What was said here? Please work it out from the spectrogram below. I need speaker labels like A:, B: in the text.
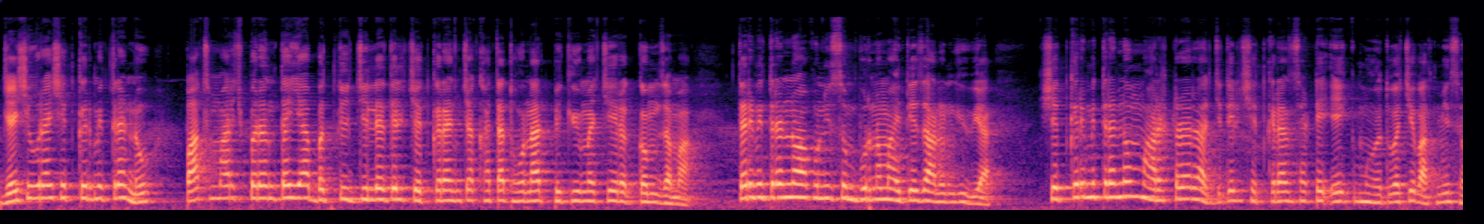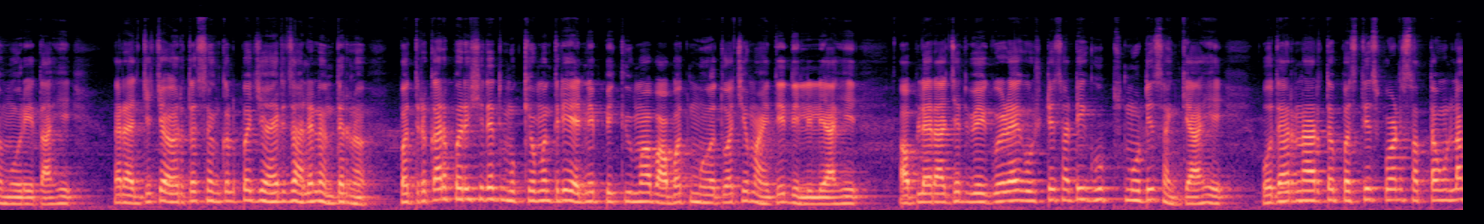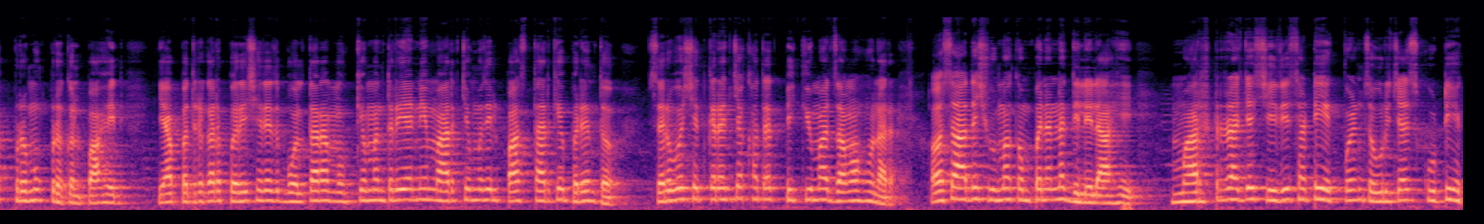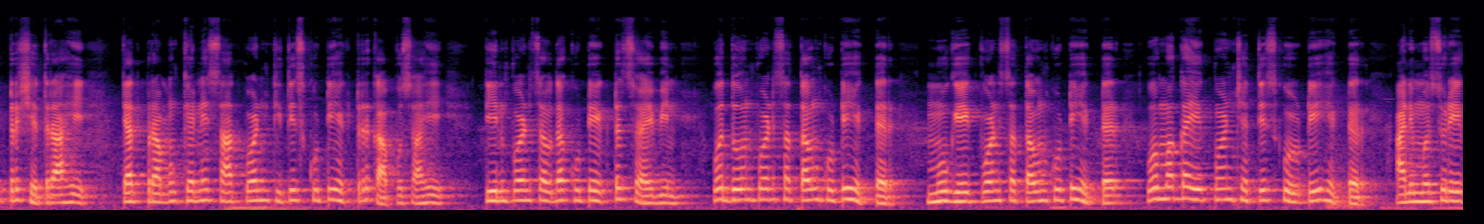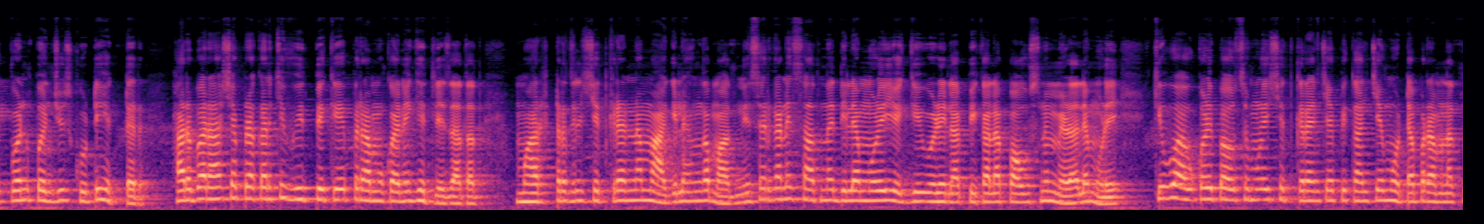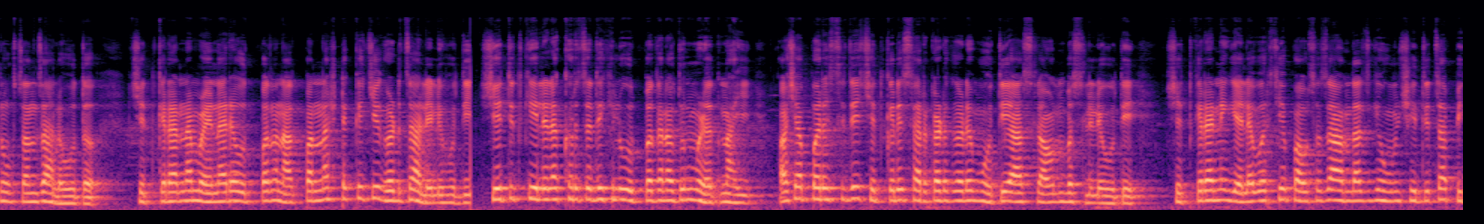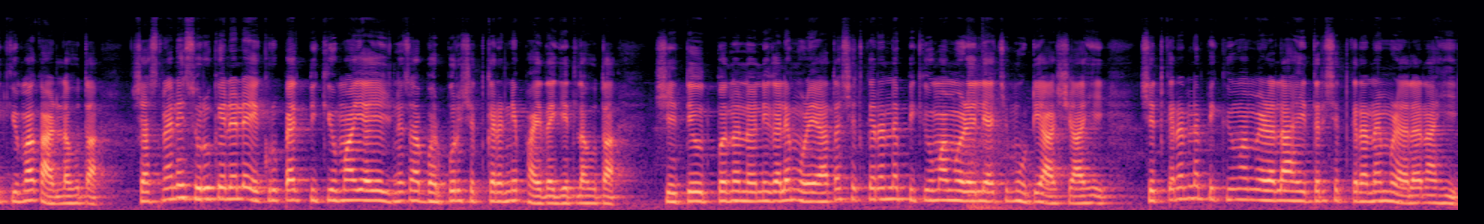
A: जय शिवराय शेतकरी मित्रांनो पाच मार्चपर्यंत या बत्तीस जिल्ह्यातील शेतकऱ्यांच्या खात्यात होणार पीक विम्याची रक्कम जमा. तर मित्रांनो आपण ही संपूर्ण माहिती जाणून घेऊया. शेतकरी मित्रांनो महाराष्ट्र राज्यातील शेतकऱ्यांसाठी एक महत्त्वाची बातमी समोर येत आहे. राज्याचे अर्थसंकल्प जाहीर झाल्यानंतरनं पत्रकार परिषदेत मुख्यमंत्री यांनी पीक विमाबाबत महत्त्वाची माहिती दिलेली आहे. आपल्या राज्यात वेगवेगळ्या गोष्टीसाठी खूप मोठी संख्या आहे. उदाहरणार्थ पस्तीस पॉईंट सत्तावन्न लाख प्रमुख प्रकल्प आहेत. या पत्रकार परिषदेत बोलताना मुख्यमंत्री यांनी मार्चमधील पाच तारखेपर्यंत सर्व शेतकऱ्यांच्या खात्यात पीक विमा जमा होणार असा आदेश विमा कंपन्यांना दिलेला आहे. महाराष्ट्र राज्यात शेतीसाठी एक पॉईंट चौवेचाळीस कोटी हेक्टर क्षेत्र आहे. त्यात प्रामुख्याने सात पॉईंट तेहतीस कोटी हेक्टर कापूस आहे तीन पॉईंट चौदा कोटी हेक्टर सोयाबीन व दोन पॉईंट सत्तावन्न कोटी हेक्टर मूग एक पॉईंट सत्तावन्न कोटी हेक्टर व मका एक पॉईंट छत्तीस कोटी हेक्टर आणि मसूर एक पॉईंट पंचवीस कोटी हेक्टर. हरभरा अशा प्रकारची विविध पिके प्रामुख्याने घेतली जातात. महाराष्ट्रातील शेतकऱ्यांना मागील हंगामात निसर्गाने साथ न दिल्यामुळे योग्य वेळेला पिकाला पाऊस न मिळाल्यामुळे किंवा अवकाळी पावसामुळे शेतकऱ्यांच्या पिकांचे मोठ्या प्रमाणात नुकसान झालं होतं. शेतकऱ्यांना मिळणाऱ्या उत्पादनात पन्नास टक्केची घट झालेली होती. शेतीत केलेला खर्च देखील उत्पादनातून मिळत नाही. अशा परिस्थितीत शेतकरी सरकारकडे मोठी आस लावून बसलेले होते. शेतकऱ्यांनी गेल्या वर्षी पावसाचा अंदाज घेऊन शेतीचा पीक विमा काढला होता. शासनाने सुरू केलेल्या एक रुपयात पीक विमा या योजनेचा भरपूर शेतकऱ्यांनी फायदा घेतला होता. शेती उत्पन्न न निघाल्यामुळे आता शेतकऱ्यांना पीक विमा मिळेल याची मोठी आशा आहे. शेतकऱ्यांना पीक विमा मिळाला आहे तर शेतकऱ्यांना मिळाला नाही.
